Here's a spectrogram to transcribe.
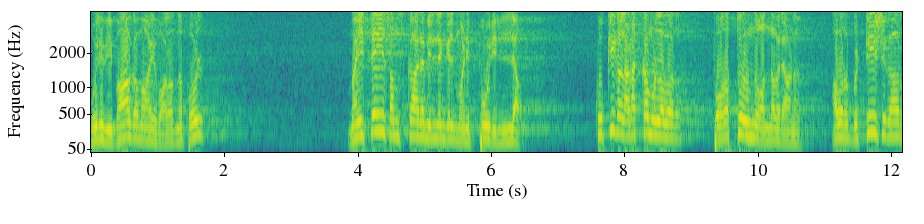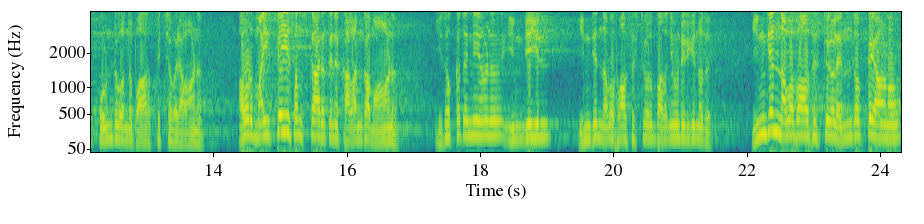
ഒരു വിഭാഗമായി വളർന്നപ്പോൾ മൈത്രേ സംസ്കാരമില്ലെങ്കിൽ മണിപ്പൂരില്ല. കുക്കികളടക്കമുള്ളവർ പുറത്തു നിന്ന് വന്നവരാണ്. അവർ ബ്രിട്ടീഷുകാർ കൊണ്ടുവന്ന് പാർപ്പിച്ചവരാണ്. അവർ മൈത്രേ സംസ്കാരത്തിന് കളങ്കമാണ്. ഇതൊക്കെ തന്നെയാണ് ഇന്ത്യയിൽ ഇന്ത്യൻ നവഫാസിസ്റ്റുകളും പറഞ്ഞുകൊണ്ടിരിക്കുന്നത്. ഇന്ത്യൻ നവഫാസിസ്റ്റുകൾ എന്തൊക്കെയാണോ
